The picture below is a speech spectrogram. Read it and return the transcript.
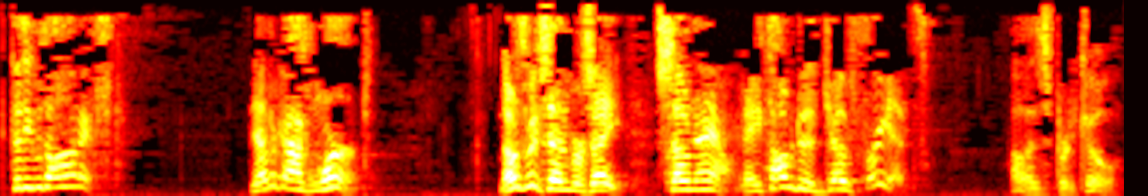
Because he was honest. The other guys weren't. Notice what he said in verse 8. So now, now he's talking to Job's friends. Oh, this is pretty cool.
